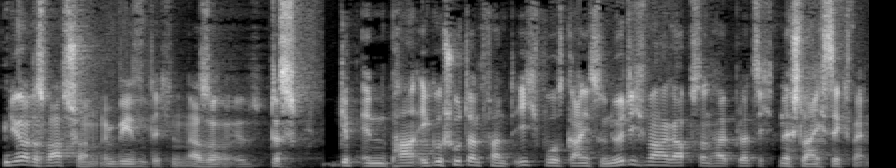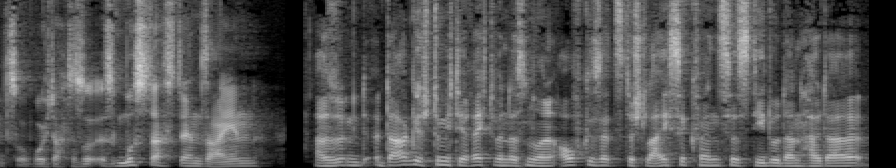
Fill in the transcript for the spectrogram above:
Ja, das war's schon im Wesentlichen. Also das gibt in ein paar Ego-Shootern fand ich, wo es gar nicht so nötig war, gab es dann halt plötzlich eine Schleichsequenz, so, wo ich dachte, so, es muss das denn sein? Also da stimme ich dir recht, wenn das nur eine aufgesetzte Schleichsequenz ist, die du dann halt da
